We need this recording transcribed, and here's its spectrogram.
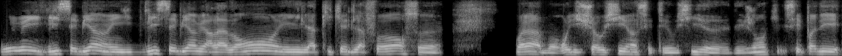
Oui, oui, il glissait bien, il glissait bien vers l'avant, il appliquait de la force. Voilà, bon, Rudisha aussi, hein, c'était aussi euh, des gens qui, c'est pas des,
